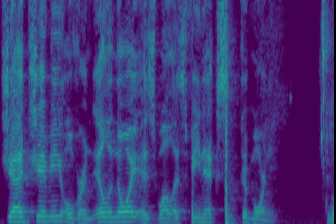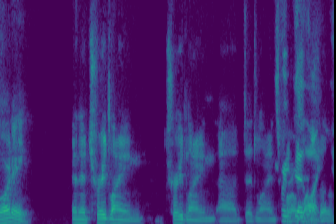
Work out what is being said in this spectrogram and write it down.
Jed, Jimmy over in Illinois, as well as Phoenix. Good morning. Good morning. And then trade line trade line uh, deadlines Trade for a deadline, lot of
